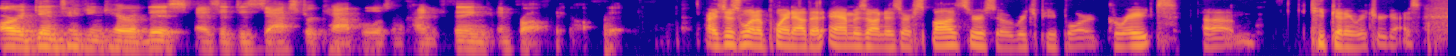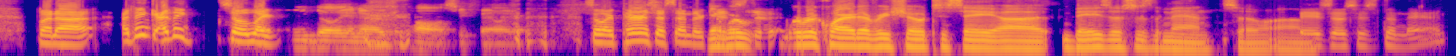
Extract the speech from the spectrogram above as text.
are again taking care of this as a disaster capitalism kind of thing and profiting off of it I just want to point out that Amazon is our sponsor, so rich people are great. Um, keep getting richer, guys. But uh, I think I think so. Like billionaires policy failure so, like parents that send their Yeah, kids we're, to we're required every show to say uh, Bezos is the man. So um, Bezos is the man.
